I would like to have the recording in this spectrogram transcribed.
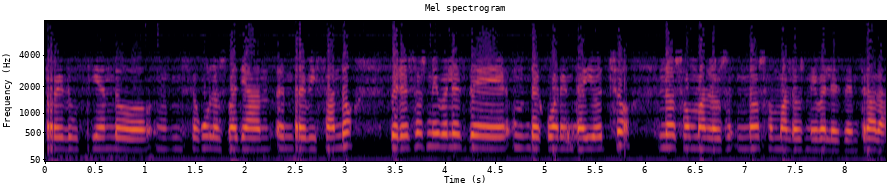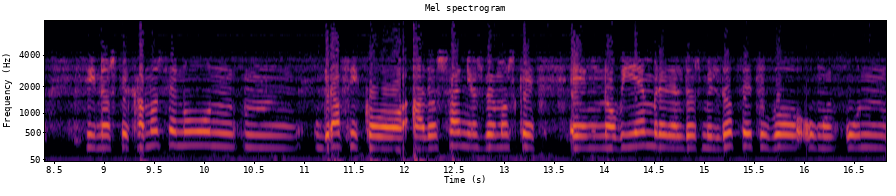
reduciendo mm, según los vayan revisando, pero esos niveles de, de 48 no son malos no son malos niveles de entrada. Si nos fijamos en un mm, gráfico a dos años, vemos que en noviembre del 2012 tuvo un, un,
